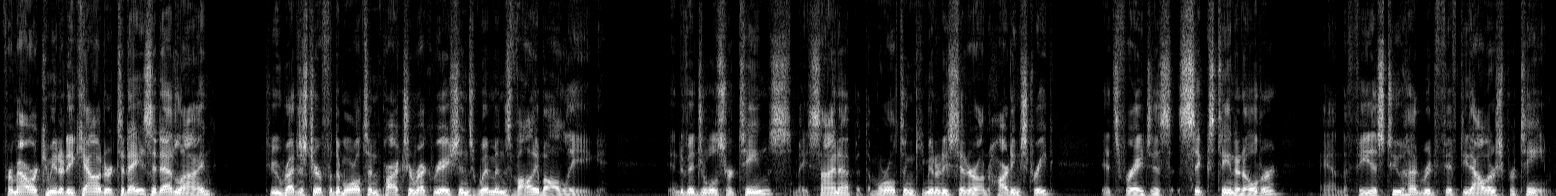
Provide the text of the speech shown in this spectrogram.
From our community calendar, today's a deadline to register for the Morrilton Parks and Recreation's Women's Volleyball League. Individuals or teams may sign up at the Morrilton Community Center on Harding Street. It's for ages 16 and older, and the fee is $250 per team.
